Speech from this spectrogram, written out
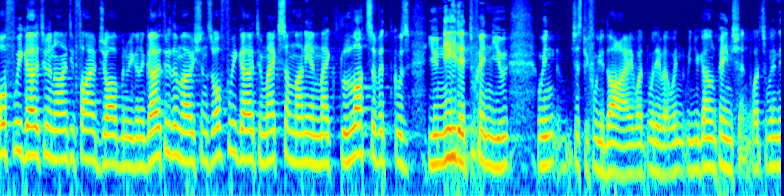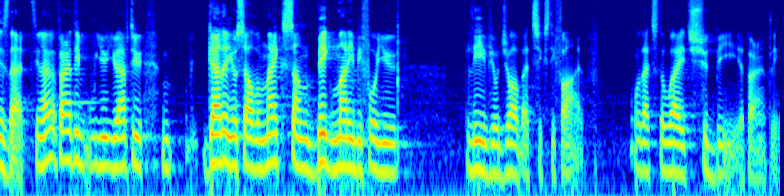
off we go to a nine to five job and we're going to go through the motions, off we go to make some money and make lots of it because you need it when you, when, just before you die, what, whatever, when, when you go on pension. What's, when is that? You know, apparently you, you have to gather yourself and make some big money before you leave your job at 65. Well, that's the way it should be, apparently.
